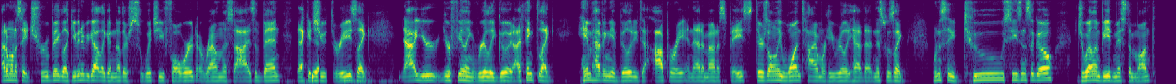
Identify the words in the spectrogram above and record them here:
I don't want to say true big, like even if you got like another switchy forward around the size of Ben that could Yeah. shoot threes, like now you're you're feeling really good. I think like him having the ability to operate in that amount of space. There's only one time where he really had that, and this was like I want to say two seasons ago. Joel Embiid missed a month.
